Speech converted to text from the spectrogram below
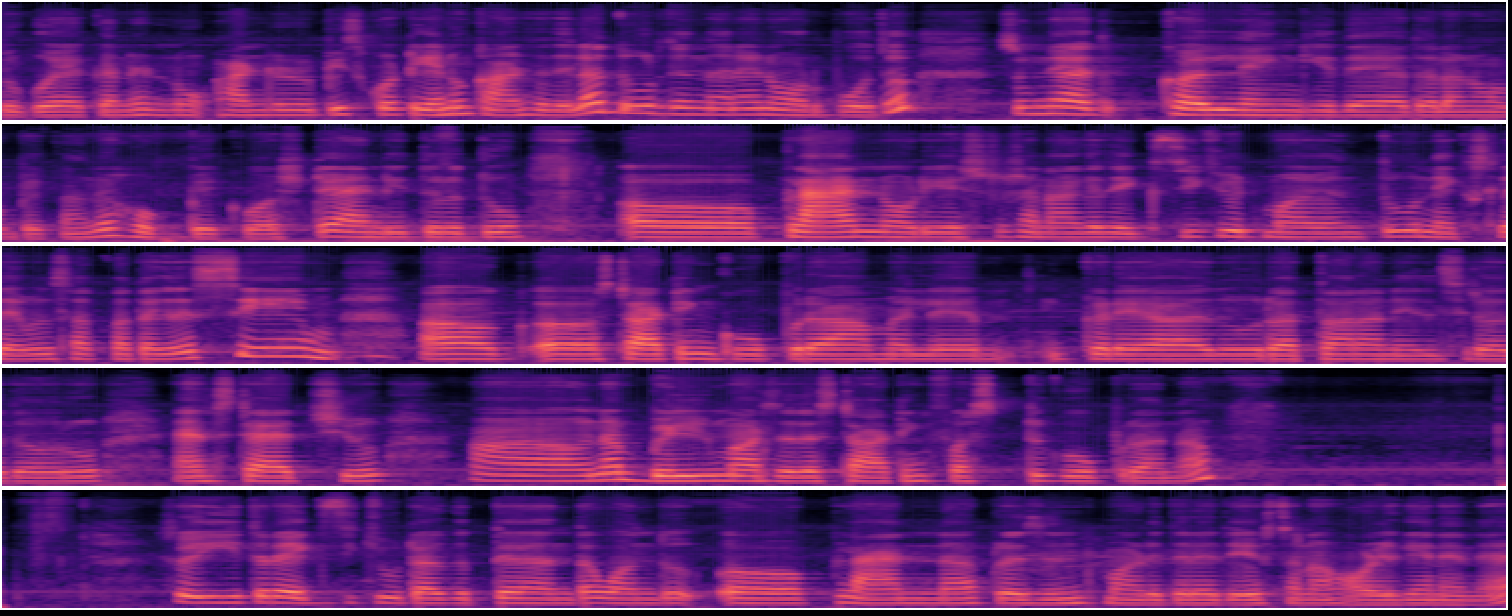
to go ಯಾಕಂದರೆ ನೋ ಹಂಡ್ರೆಡ್ ರುಪೀಸ್ ಕೊಟ್ಟು ಏನೂ ಕಾಣಿಸೋದಿಲ್ಲ, ದೂರದಿಂದನೇ ನೋಡ್ಬೋದು. ಸುಮ್ಮನೆ ಅದು ಕಲ್ಲು ಹೆಂಗಿದೆ, ಅದೆಲ್ಲ ನೋಡಬೇಕಂದ್ರೆ ಹೋಗಬೇಕು ಅಷ್ಟೇ. ಆ್ಯಂಡ್ ಇದ್ರದ್ದು ಪ್ಲ್ಯಾನ್ ನೋಡಿ ಎಷ್ಟು ಚೆನ್ನಾಗಿದೆ ಎಕ್ಸಿಕ್ಯೂಟ್ ಮಾಡೋಂತೂ ನೆಕ್ಸ್ಟ್ ಲೆವೆಲ್ ಸಕ್ಕತ್ತಾಗಿದೆ ಸೇಮ್ ಸ್ಟಾರ್ಟಿಂಗ್ ಗೋಪುರ, ಆಮೇಲೆ ಈ ಕಡೆ ಅದು ರಥನ ನಿಲ್ಲಿಸಿರೋದವರು ಆ್ಯಂಡ್ ಸ್ಟ್ಯಾಚ್ಯೂ ನ ಬಿಲ್ಡ್ ಮಾಡ್ತಿದ್ದಾರೆ ಸ್ಟಾರ್ಟಿಂಗ್ ಫಸ್ಟ್ ಗೋಪುರನ. ಸೊ ಈ ಥರ ಎಕ್ಸಿಕ್ಯೂಟ್ ಆಗುತ್ತೆ ಅಂತ ಒಂದು ಪ್ಲ್ಯಾನ್ನ ಪ್ರೆಸೆಂಟ್ ಮಾಡಿದ್ದಾರೆ ದೇವಸ್ಥಾನ ಒಳಗೇನೆ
